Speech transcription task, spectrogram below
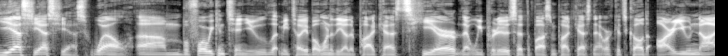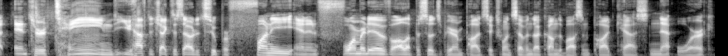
Yes, yes, yes. Well, um, before we continue, let me tell you about one of the other podcasts here that we produce at the Boston Podcast Network. It's called Are You Not Entertained? You have to check this out. It's super funny and informative. All episodes appear on pod617.com, the Boston Podcast Network.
